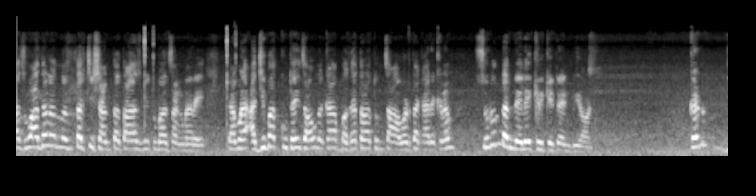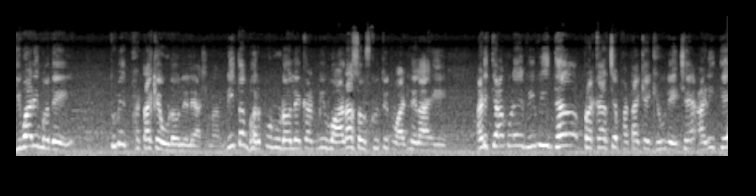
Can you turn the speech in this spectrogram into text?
आज वादळानंतरची शांतता आज मी तुम्हाला सांगणार आहे. त्यामुळे अजिबात कुठेही जाऊ नका बघत राहा तुमचा आवडता कार्यक्रम Sunandan Lele cricket and beyond. कारण दिवाळीमध्ये तुम्ही फटाके उडवलेले असणार. मी तर भरपूर उडवले कारण मी वाडा संस्कृतीत वाढलेला आहे. आणि त्यामुळे विविध प्रकारचे फटाके घेऊन यायचे आणि ते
